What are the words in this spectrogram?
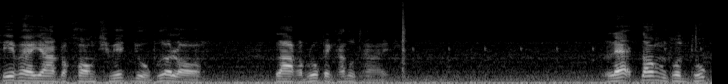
ที่พยายามประคองชีวิตอยู่เพื่อรอลากับลูกเป็นครั้งสุดท้าย และต้องทนทุกข์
